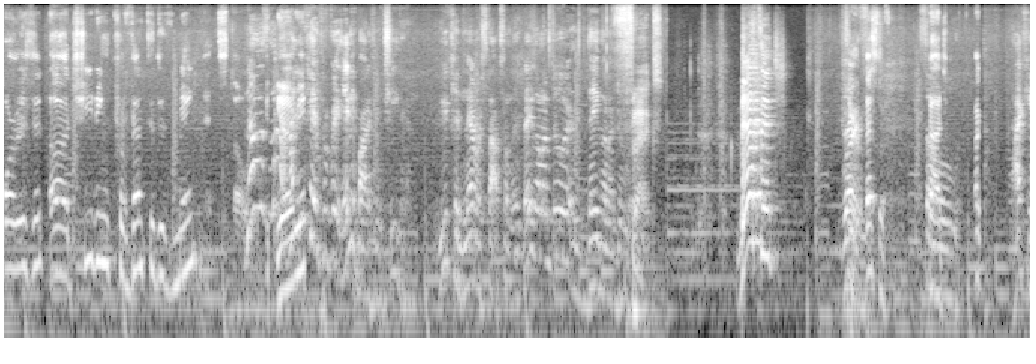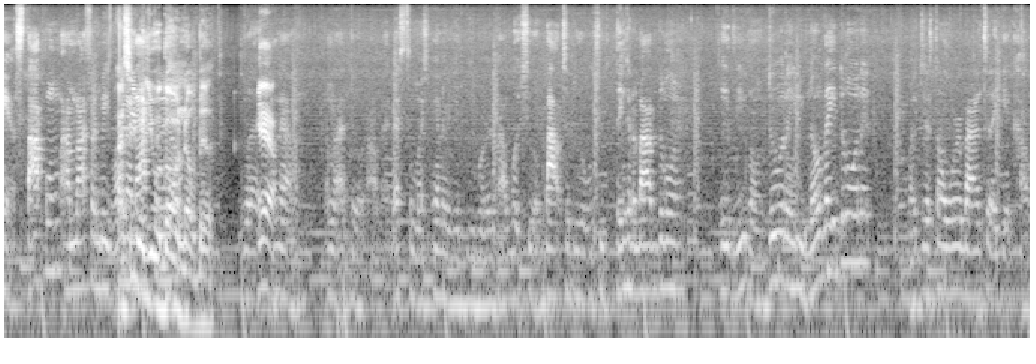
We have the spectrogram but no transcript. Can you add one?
or is it uh, cheating preventative maintenance though? No, it's not. You know what I you can't prevent anybody from cheating. You can never stop something. If they're gonna do it, they're gonna do it. Facts. Message. Right. That's the So Gotcha. I can't stop them. I'm not gonna be running I see where you were going though, Bill. But Yeah. no, I'm not doing all that. That's too much energy to be worried about what you're about to do or what you're thinking about doing. Either you gonna do it and you know they doing it, or just don't worry about it until they get caught.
